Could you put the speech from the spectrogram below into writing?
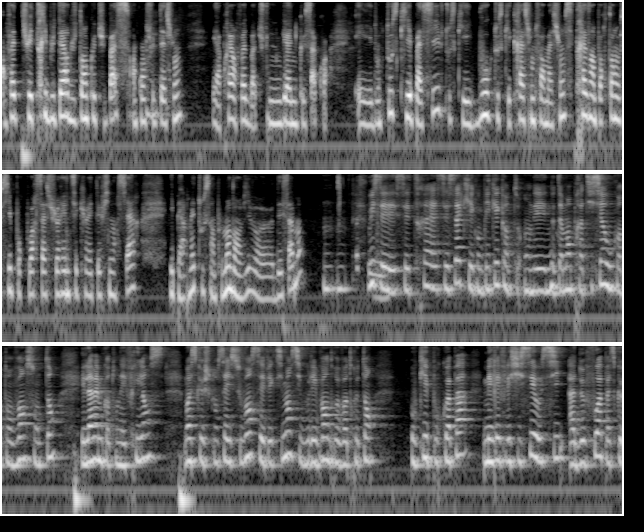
en fait tu es tributaire du temps que tu passes en consultation et après en fait bah, tu ne gagnes que ça quoi et donc tout ce qui est passif tout ce qui est e-book tout ce qui est création de formation c'est très important aussi pour pouvoir s'assurer une sécurité financière et permettre tout simplement d'en vivre euh, décemment mmh, mmh. Oui, c'est très, c'est ça qui est compliqué quand on est notamment praticien ou quand on vend son temps. Et là même quand on est freelance, moi ce que je conseille souvent, c'est effectivement si vous voulez vendre votre temps ok, pourquoi pas, mais réfléchissez aussi à deux fois parce que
